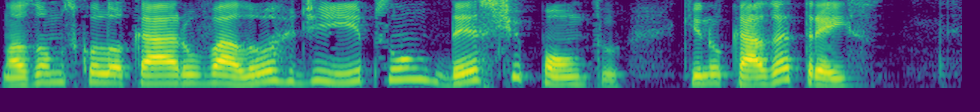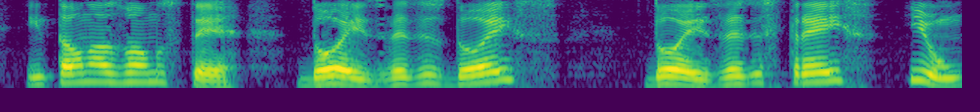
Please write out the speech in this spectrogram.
nós vamos colocar o valor de y deste ponto, que no caso é 3. Então, nós vamos ter 2 vezes 2, 2 vezes 3 e 1.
